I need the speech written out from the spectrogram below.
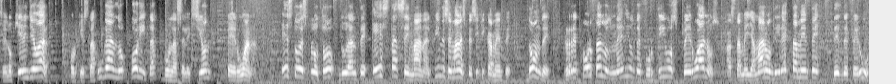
Se lo quieren llevar porque está jugando ahorita con la selección peruana. Esto explotó durante esta semana, el fin de semana específicamente, donde reportan los medios deportivos peruanos. Hasta me llamaron directamente desde Perú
